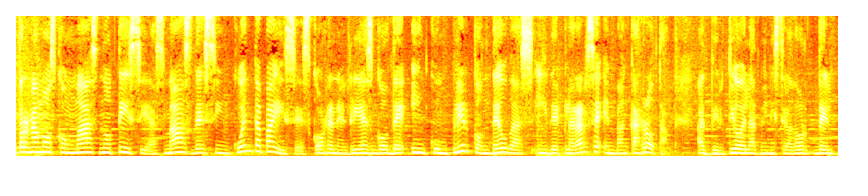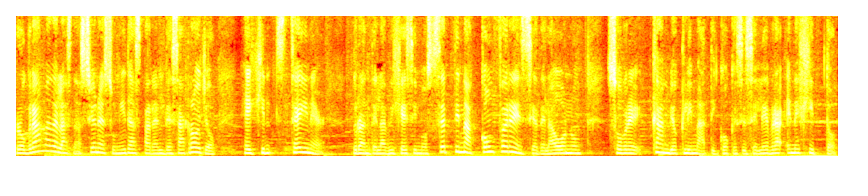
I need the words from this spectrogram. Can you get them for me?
Retornamos con más noticias. Más de 50 países corren el riesgo de incumplir con deudas y declararse en bancarrota, advirtió el administrador del Programa de las Naciones Unidas para el Desarrollo, Heikin Steiner, durante la vigésimo séptima conferencia de la ONU sobre cambio climático que se celebra en Egipto.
